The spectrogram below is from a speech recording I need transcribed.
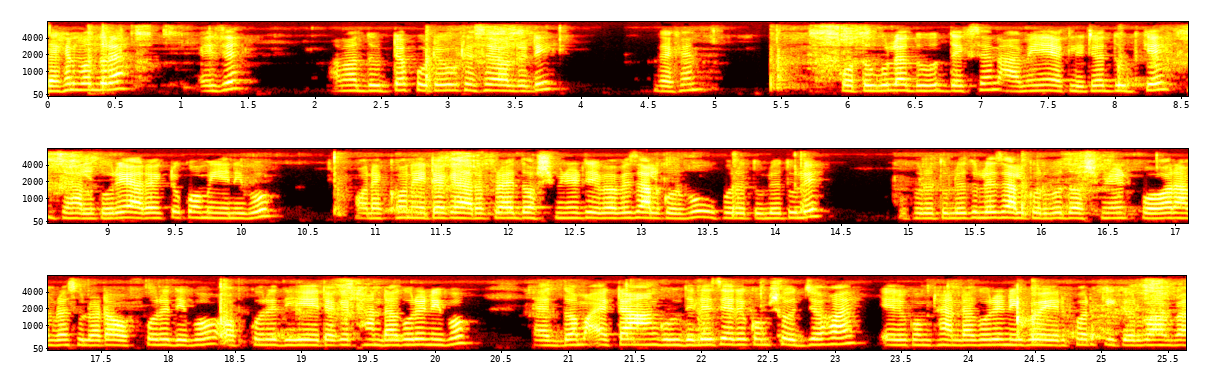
দেখেন বন্ধুরা, এই যে আমার দুধটা ফুটে উঠেছে অলরেডি দেখেন। কতগুলা দুধ দেখছেন? আমি এক লিটার দুধকে জাল করে আরও একটু কমিয়ে নিব। অনেকক্ষণ এটাকে আরও প্রায় দশ মিনিট এভাবে জাল করব, উপরে তুলে তুলে। উপরে তুলে তুলে জাল করব। দশ মিনিট পর আমরা চুলাটা অফ করে দিব। অফ করে দিয়ে এটাকে ঠান্ডা করে নিব। একদম একটা আঙ্গুল দিলে যে এরকম সহ্য হয়, এরকম ঠান্ডা করে নিব। এরপর কি করব আমরা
